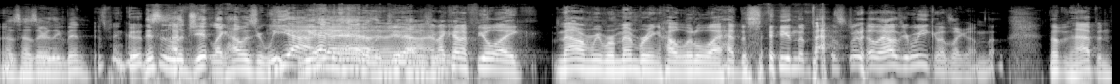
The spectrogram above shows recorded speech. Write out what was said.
How's how's everything been? It's been good. This is I- legit. Like, how was your week? Yeah, we haven't yeah, had yeah, a legit. yeah, How was your and I kind of feel like now I'm remembering how little I had to say in the past. How was your week? And I was like, I'm not, nothing happened.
